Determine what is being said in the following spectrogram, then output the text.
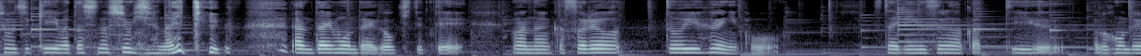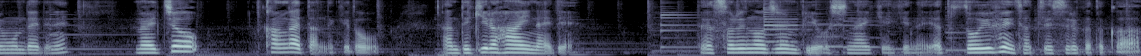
正直私の趣味じゃないっていうあの大問題が起きててまあなんかそれをどういうふうにこうスタイリングするのかっていうのが本当に問題でね。まあ一応考えたんだけどあのできる範囲内でだからそれの準備をしなきゃいけない。あとどういうふうに撮影するかとか。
